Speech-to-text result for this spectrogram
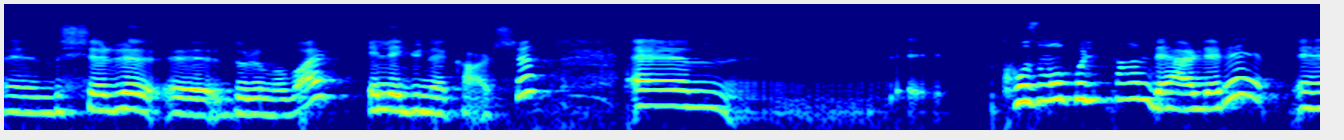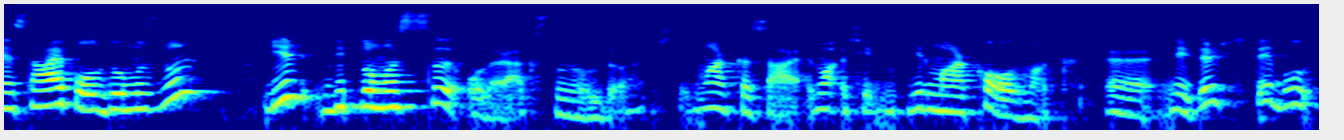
e, dışarı e, durumu var ele güne karşı. E, kozmopolitan değerlere e, sahip olduğumuzun bir diploması olarak sunuldu. İşte marka sahibi, şey, bir marka olmak e, nedir? İşte bu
